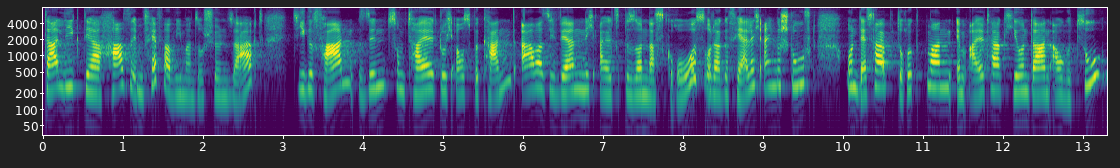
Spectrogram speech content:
da liegt der Hase im Pfeffer, wie man so schön sagt. Die Gefahren sind zum Teil durchaus bekannt, aber sie werden nicht als besonders groß oder gefährlich eingestuft. Und deshalb drückt man im Alltag hier und da ein Auge zu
